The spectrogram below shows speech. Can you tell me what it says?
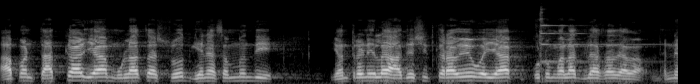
आपण तात्काळ या मुलाचा शोध घेण्यासंबंधी यंत्रणेला आदेशित करावे व या कुटुंबाला दिलासा द्यावा. धन्यवाद.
